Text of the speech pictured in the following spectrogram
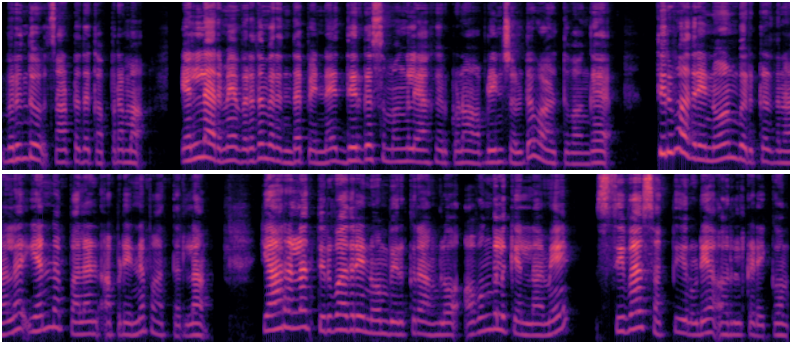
விருந்து சாப்பிட்டதுக்கு அப்புறமா எல்லாருமே விரதம் இருந்த பெண்ணை தீர்க்க சுமங்கலியாக இருக்கணும் அப்படின்னு சொல்லிட்டு வாழ்த்துவாங்க. திருவாதிரை நோன்பு இருக்கிறதுனால என்ன பலன் அப்படின்னு பார்த்துடலாம் யாரெல்லாம் திருவாதிரை நோன்பு இருக்கிறாங்களோ அவங்களுக்கு எல்லாமே சிவ சக்தியினுடைய அருள் கிடைக்கும்.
